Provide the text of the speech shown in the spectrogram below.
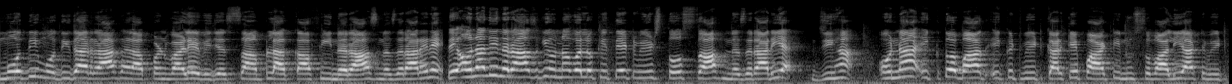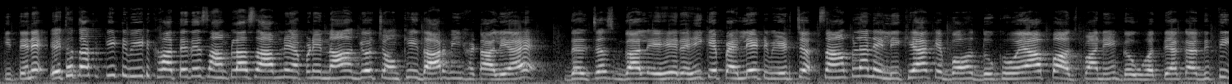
ਮੋਦੀ ਮੋਦੀ ਦਾ ਰਾਗ ਹਲਾਪਣ ਵਾਲੇ ਵਿਜੇ ਸਾਂਪਲਾ ਕਾਫੀ ਨਾਰਾਜ਼ ਨਜ਼ਰ ਆ ਰਹੇ ਨੇ। ਤੇ ਉਹਨਾਂ ਦੀ ਨਾਰਾਜ਼ਗੀ ਉਹਨਾਂ ਵੱਲੋਂ ਕੀਤੇ ਟਵੀਟਸ ਤੋਂ ਸਾਫ਼ ਨਜ਼ਰ ਆ ਰਹੀ ਹੈ। ਜੀ ਹਾਂ, ਉਹਨਾਂ ਇੱਕ ਤੋਂ ਬਾਅਦ ਇੱਕ ਟਵੀਟ ਕਰਕੇ ਪਾਰਟੀ ਨੂੰ ਸਵਾਲੀਆ ਟਵੀਟ ਕੀਤੇ ਨੇ। ਇਥੋਂ ਤੱਕ ਕਿ ਟਵੀਟ ਖਾਤੇ ਦੇ ਸਾਂਪਲਾ ਸਾਹਿਬ ਨੇ ਆਪਣੇ ਨਾਂ ਅੱਗੇ ਚੌਕੀਦਾਰ ਵੀ ਹਟਾ ਲਿਆ ਹੈ। ਦਿਲਚਸਪ ਗੱਲ ਇਹ ਰਹੀ ਕਿ ਪਹਿਲੇ ਟਵੀਟ 'ਚ ਸਾਂਪਲਾ ਨੇ ਲਿਖਿਆ ਕਿ ਬਹੁਤ ਦੁੱਖ ਹੋਇਆ, ਭਾਜਪਾ ਨੇ ਗਊ ਹੱਤਿਆ ਕਰ ਦਿੱਤੀ।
